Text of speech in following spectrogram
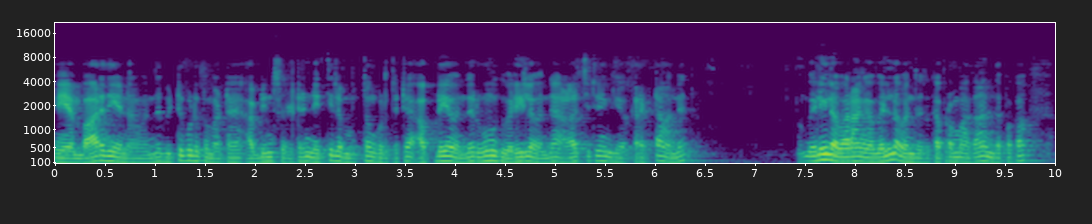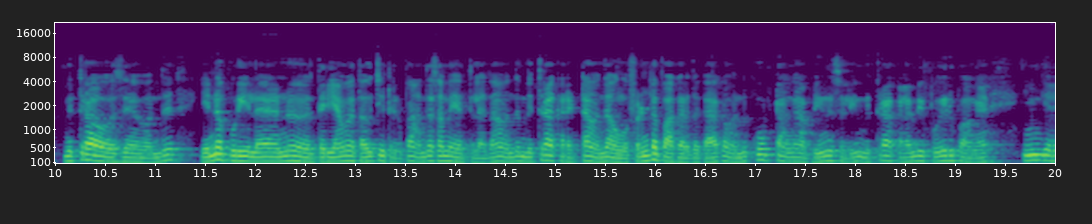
என் பாரதியை நான் வந்து விட்டு கொடுக்க மாட்டேன் அப்படின்னு சொல்லிட்டு நெத்தியில் முத்தம் கொடுத்துட்டு அப்படியே வந்து ரூமுக்கு வெளியில் வந்து அழைச்சிட்டு இங்கே கரெக்டாக வந்து வெளியில் வராங்க வெளில வந்ததுக்கப்புறமா தான் இந்த பக்கம் மித்ரா ச- வந்து என்ன புரியலன்னு தெரியாமல் தவிச்சிட்டு இருப்ப அந்த சமயத்தில் தான் வந்து மித்ரா கரெக்டாக வந்து அவங்க ஃப்ரெண்டை பார்க்குறதுக்காக வந்து கூப்பிட்டாங்க அப்படின்னு சொல்லி மித்ரா கிளம்பி போயிருப்பாங்க. இங்கே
